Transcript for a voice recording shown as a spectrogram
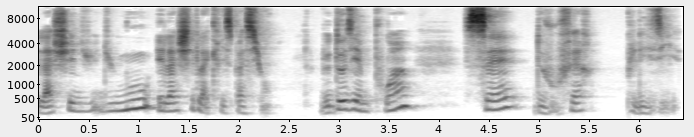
lâchez du mou et lâchez de la crispation. Le deuxième point, c'est de vous faire plaisir.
